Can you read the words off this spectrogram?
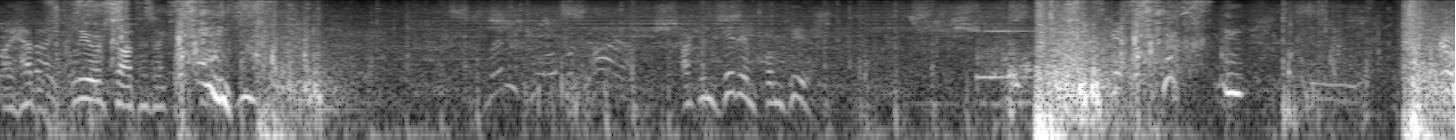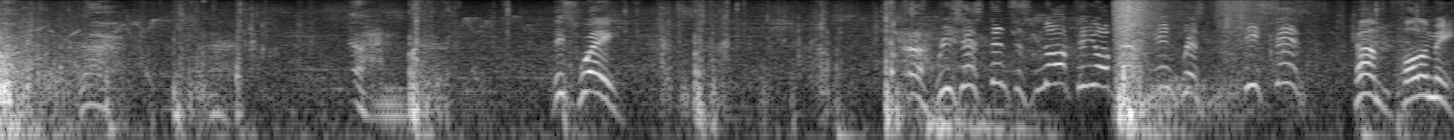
I have as clear a shot as I can. I can hit him from here. This way! Resistance is not in your best interest! Desist! Come, follow me.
